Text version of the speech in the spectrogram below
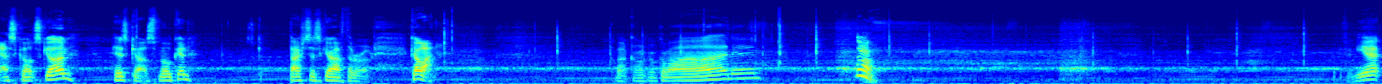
escort's gone. His car's smoking. Bash this guy off the road. Come on. Come on, come on, come on, and... Ugh. Nothing yet.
